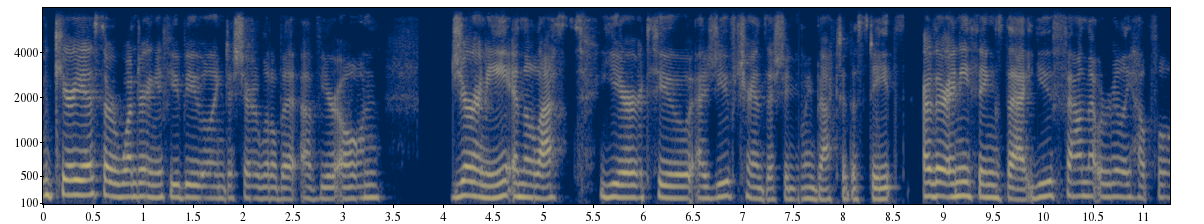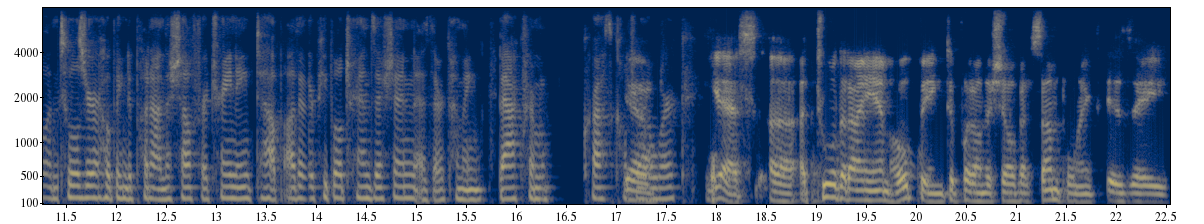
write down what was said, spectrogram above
I'm curious or wondering if you'd be willing to share a little bit of your own journey in the last year or two as you've transitioned going back to the States. Are there any things that you found that were really helpful and tools you're hoping to put on the shelf for training to help other people transition as they're coming back from cross cultural yeah. work? Yes. Uh, a tool that I am hoping to put on the shelf at some point is a,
